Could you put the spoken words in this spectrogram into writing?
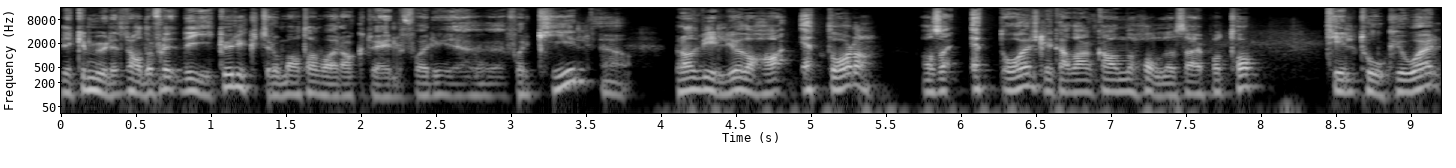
hvilke muligheter hadde, for det gikk jo rykter om at han var aktuell for, eh, for Kiel, men han ville jo da ha ett år da, altså ett år, slik at han kan holde seg på topp til Tokyo-OL,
